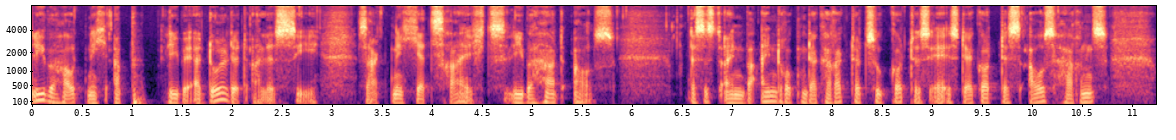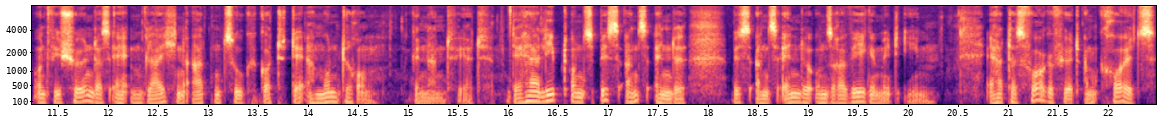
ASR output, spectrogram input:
Liebe haut nicht ab, Liebe erduldet alles, sie sagt nicht, jetzt reicht's, Liebe hart aus. Das ist ein beeindruckender Charakterzug Gottes. Er ist der Gott des Ausharrens und wie schön, dass er im gleichen Atemzug Gott der Ermunterung genannt wird. Der Herr liebt uns bis ans Ende, bis ans Ende unserer Wege mit ihm. Er hat das vorgeführt am Kreuz,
